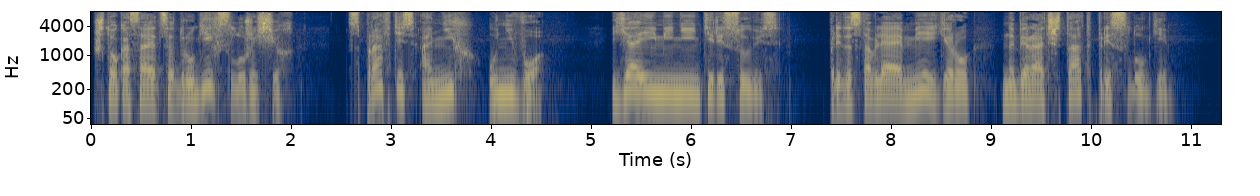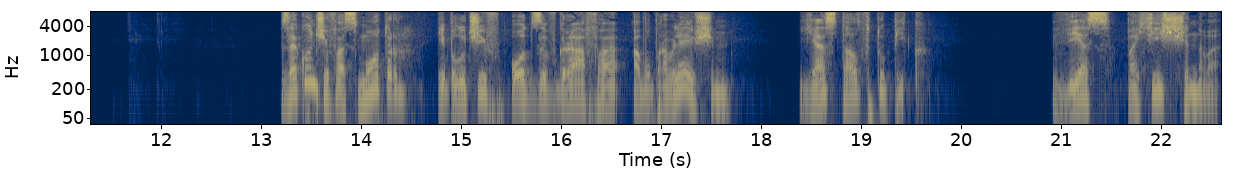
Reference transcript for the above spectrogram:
Что касается других служащих, справьтесь о них у него. Я ими не интересуюсь, предоставляя мейеру набирать штат прислуги. Закончив осмотр и получив отзыв графа об управляющем, я стал в тупик. Вес похищенного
